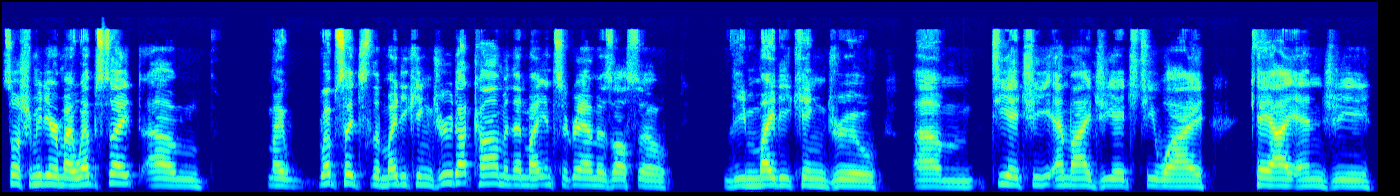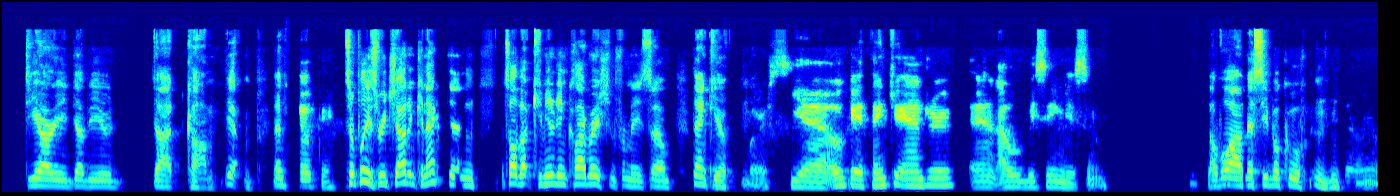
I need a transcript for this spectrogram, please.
social media or my website. Um, my website's the mightykingdrew.com and then my Instagram is also the mighty king drew um T H E M I G H T Y K I N G D R E W dot com. Yeah. And okay. so please reach out and connect and it's all about community and collaboration for me so thank you. Of course. Yeah. Okay. Thank you andrew and i will be seeing you soon. Au revoir. Merci beaucoup. Mm-hmm.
